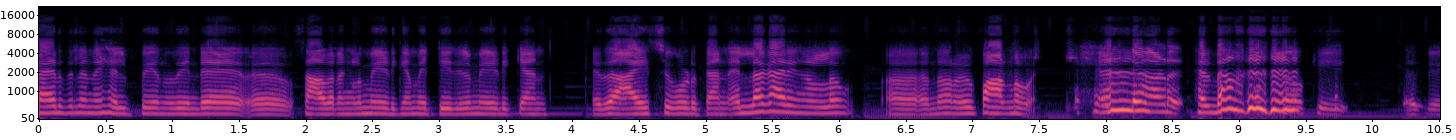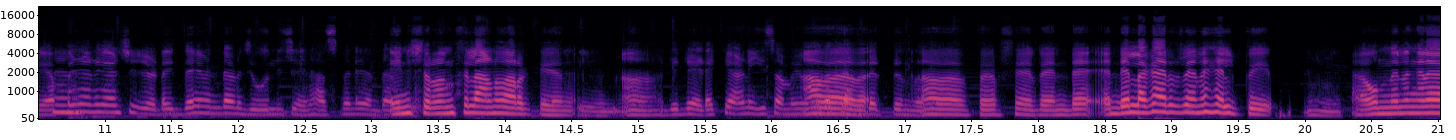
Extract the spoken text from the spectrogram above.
കാര്യത്തിലും എന്നെ ഹെൽപ്പ് ചെയ്യുന്നത്. എന്റെ സാധനങ്ങൾ മേടിക്കാൻ മെറ്റീരിയൽ മേടിക്കാൻ ഇത് അയച്ചു കൊടുക്കാൻ എല്ലാ കാര്യങ്ങളിലും എന്താ പറയുക പാർട്ണർ ഹെഡാണ് ഹെഡാണ് ഓക്കെ ഓക്കെ അപ്പൊ ഞാൻ കാണിച്ചു ഇദ്ദേഹം എന്താണ് ജോലി ചെയ്യുന്നത്? ഹസ്ബൻഡ് എന്താണ്? ഇൻഷുറൻസിലാണ് വർക്ക് ചെയ്യുന്നത്. അതിന്റെ ഇടയ്ക്കാണ് ഈ സമയം തീർച്ചയായിട്ടും. എന്റെ എന്റെ എല്ലാ കാര്യത്തിലും എന്നെ ഹെൽപ്പ് ചെയ്യും. ഒന്നിനും അങ്ങനെ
